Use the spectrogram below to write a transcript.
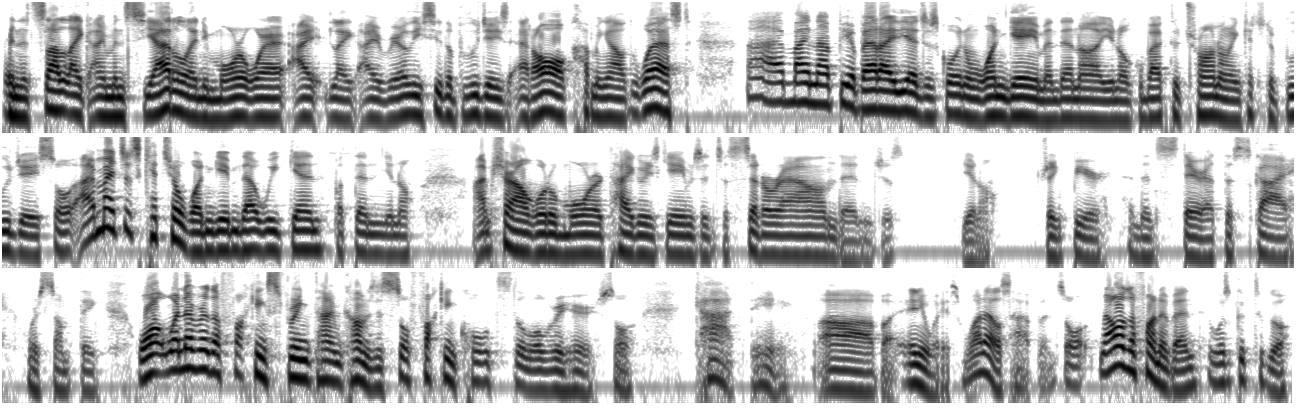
and it's not like I'm in Seattle anymore where I like I rarely see the Blue Jays at all coming out west. Uh, it might not be a bad idea just going to one game and then uh, you know go back to Toronto and catch the Blue Jays. So I might just catch a one game that weekend, but then you know I'm sure I'll go to more Tigers games and just sit around and just you know drink beer and then stare at the sky or something. Well, whenever the fucking springtime comes, it's so fucking cold still over here. So, god dang. Uh, but anyways, what else happened? So that was a fun event. It was good to go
